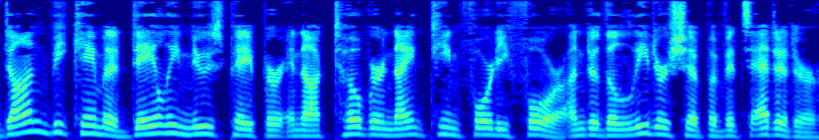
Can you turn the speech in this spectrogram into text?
Dawn became a daily newspaper in October 1944 under the leadership of its editor,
